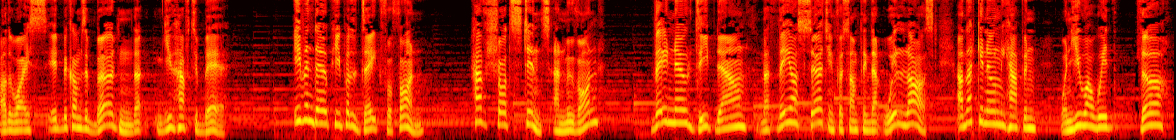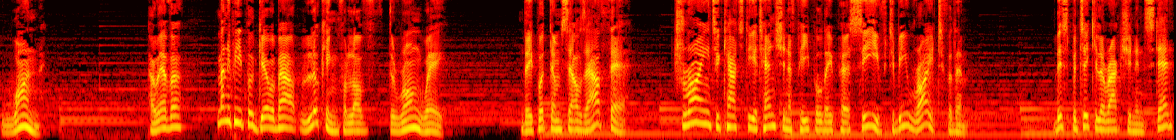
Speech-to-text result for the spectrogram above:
Otherwise, it becomes a burden that you have to bear. Even though people date for fun, have short stints and move on, they know deep down that they are searching for something that will last, and that can only happen when you are with the one. However, many people go about looking for love the wrong way. They put themselves out there, trying to catch the attention of people they perceive to be right for them. This particular action instead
